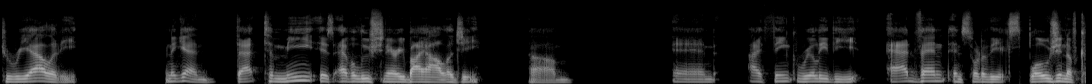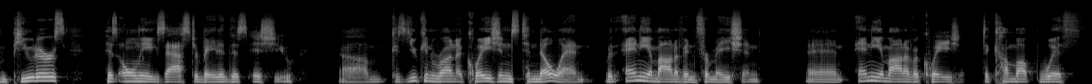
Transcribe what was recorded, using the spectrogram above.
to reality. And again, that to me is evolutionary biology. Um, and I think really the advent and sort of the explosion of computers has only exacerbated this issue. Because um, you can run equations to no end with any amount of information and any amount of equation to come up with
